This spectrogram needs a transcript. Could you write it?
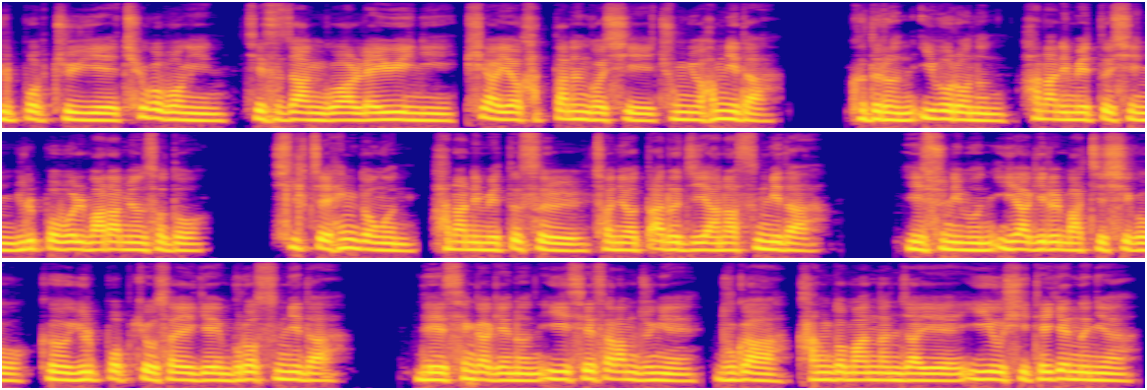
율법주의의 최고봉인 제사장과 레위인이 피하여 갔다는 것이 중요합니다. 그들은 입으로는 하나님의 뜻인 율법을 말하면서도 실제 행동은 하나님의 뜻을 전혀 따르지 않았습니다. 예수님은 이야기를 마치시고 그 율법 교사에게 물었습니다. 내 생각에는 이 세 사람 중에 누가 강도 만난 자의 이웃이 되겠느냐?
